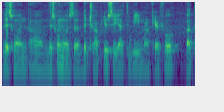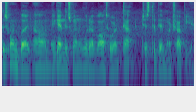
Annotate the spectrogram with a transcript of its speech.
this one um, this one was a bit choppier so you have to be more careful about this one but um, again this one would have also worked out just a bit more choppier.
